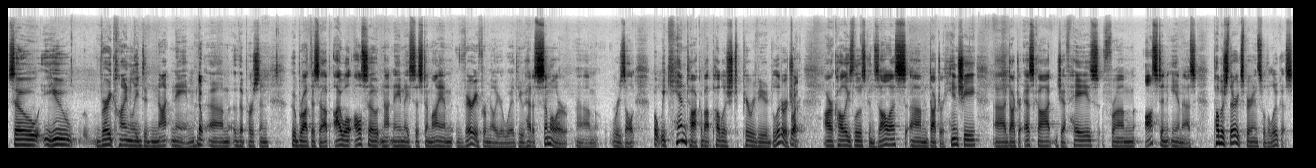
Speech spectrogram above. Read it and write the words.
So you very kindly did not name nope. um, the person who brought this up. I will also not name a system I am very familiar with who had a similar um, result, but we can talk about published peer reviewed literature. Right. Our colleagues Luis Gonzalez, um, Dr. Hinchey, uh, Dr. Escott, Jeff Hayes from Austin EMS published their experience with the Lucas.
